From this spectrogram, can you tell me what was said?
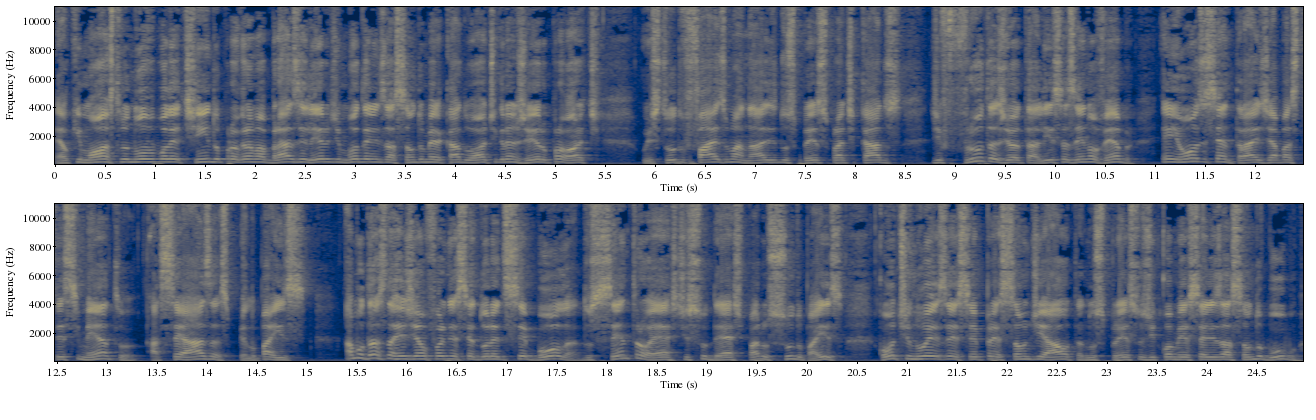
É o que mostra o novo boletim do Programa Brasileiro de Modernização do Mercado Horti Grangeiro, ProHorte. O estudo faz uma análise dos preços praticados de frutas e hortaliças em novembro, em 11 centrais de abastecimento, as CEASAS, pelo país. A mudança da região fornecedora de cebola do centro-oeste e sudeste para o sul do país continua a exercer pressão de alta nos preços de comercialização do bulbo,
